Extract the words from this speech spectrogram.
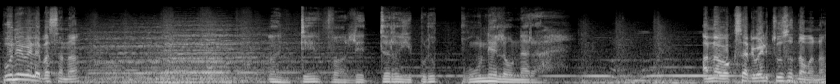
పూణే వెళ్ళే బస్ అన్నా? అంటే వాళ్ళిద్దరూ ఇప్పుడు పూణేలో ఉన్నారా? అన్న ఒకసారి వెళ్ళి చూసొద్దామన్నా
